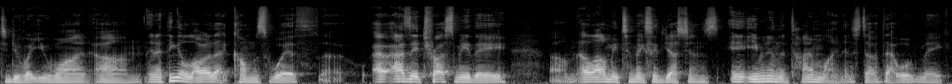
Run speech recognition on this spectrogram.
to do what you want. Um, and I think a lot of that comes with uh, as they trust me, they um, allow me to make suggestions, even in the timeline and stuff that will make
